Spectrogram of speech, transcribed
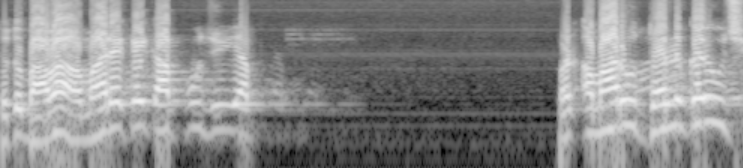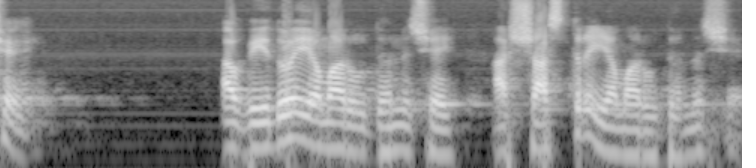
તો તો બાબા અમારે કંઈક આપવું જોઈએ પણ અમારું ધન કયું છે? આ વેદો અમારું ધન છે, આ શાસ્ત્ર અમારું ધન છે.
